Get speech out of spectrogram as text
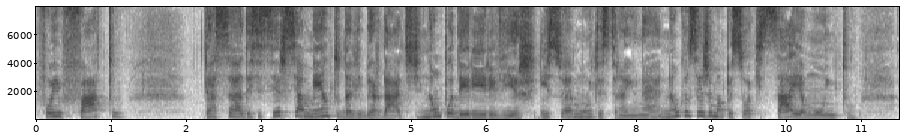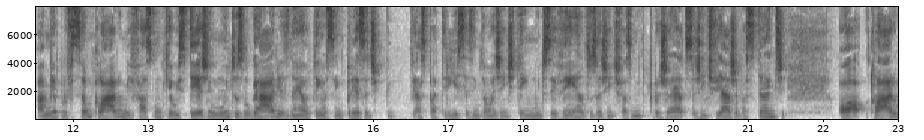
foi o fato dessa, desse cerceamento da liberdade, de não poder ir e vir. Isso é muito estranho, né? Não que eu seja uma pessoa que saia muito, a minha profissão, claro, me faz com que eu esteja em muitos lugares, né? Eu tenho essa empresa de as Patrícias, então a gente tem muitos eventos, a gente faz muitos projetos, a gente viaja bastante. Ó, claro,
